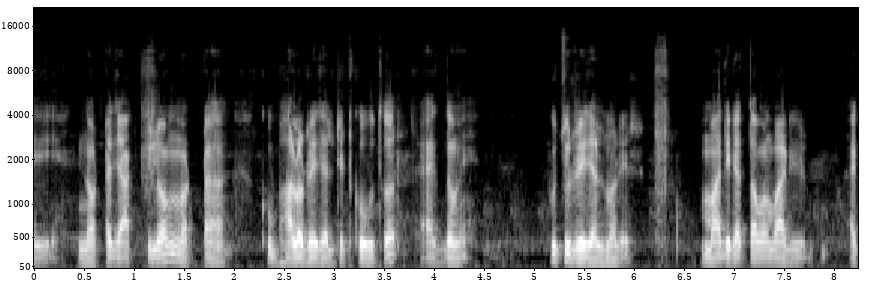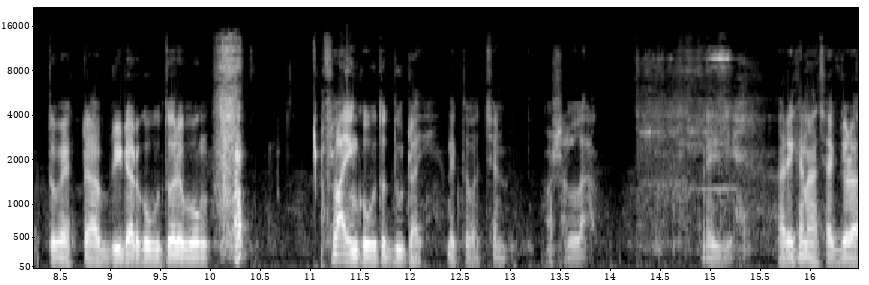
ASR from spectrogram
এই নটটা জাক পিলং নটটা খুব ভালো রেজাল্টেড কবুতর, একদমই প্রচুর রেজাল্ট নরের মাদিরা তো আমার বাড়ির একদম একটা ব্রিডার কবুতর এবং ফ্লাইং কবুতর দুটাই, দেখতে পাচ্ছেন মাসাল্লাহ এই যে, আর এখানে আছে একজোড়া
